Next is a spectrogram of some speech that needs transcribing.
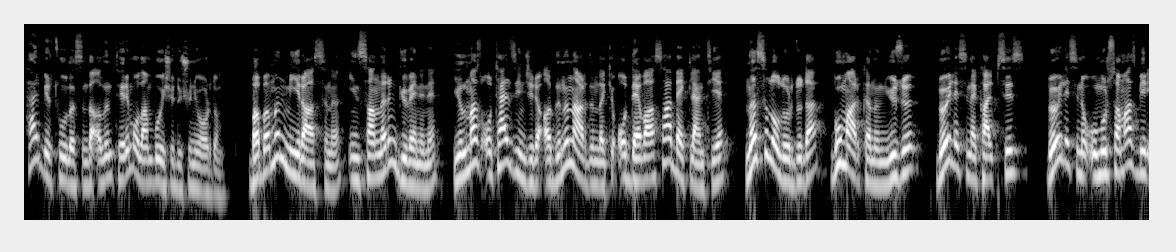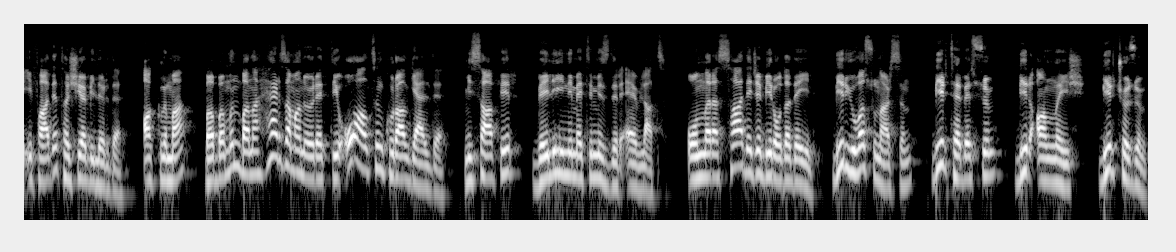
her bir tuğlasında alın terim olan bu işi düşünüyordum. Babamın mirasını, insanların güvenini, Yılmaz Otel Zinciri adının ardındaki o devasa beklentiye nasıl olurdu da bu markanın yüzü böylesine kalpsiz, böylesine umursamaz bir ifade taşıyabilirdi. Aklıma babamın bana her zaman öğrettiği o altın kural geldi. Misafir veli nimetimizdir evlat. Onlara sadece bir oda değil, bir yuva sunarsın, bir tebessüm, bir anlayış, bir çözüm.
